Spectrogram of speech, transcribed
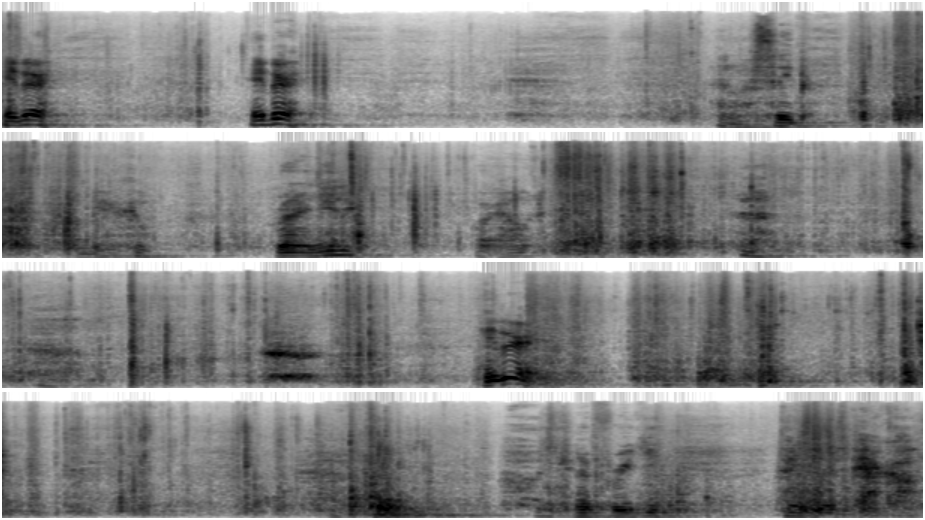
Hey, bear. Hey, bear. I don't want to sleep. Bear come running in or out. Uh. Hey, Bear. Oh, it's kind of freaky. I need to his pack off.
